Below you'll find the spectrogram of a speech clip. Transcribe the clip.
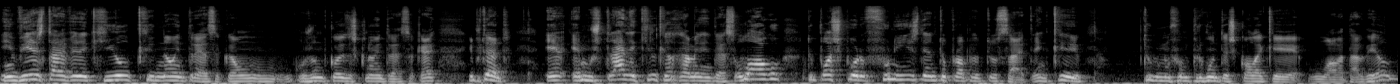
Em vez de estar a ver aquilo que não interessa, que é um conjunto de coisas que não interessa, ok? E portanto, é, é mostrar-lhe aquilo que realmente interessa. Logo, tu podes pôr funis dentro do próprio teu site, em que tu, no fundo, perguntas qual é que é o avatar dele,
